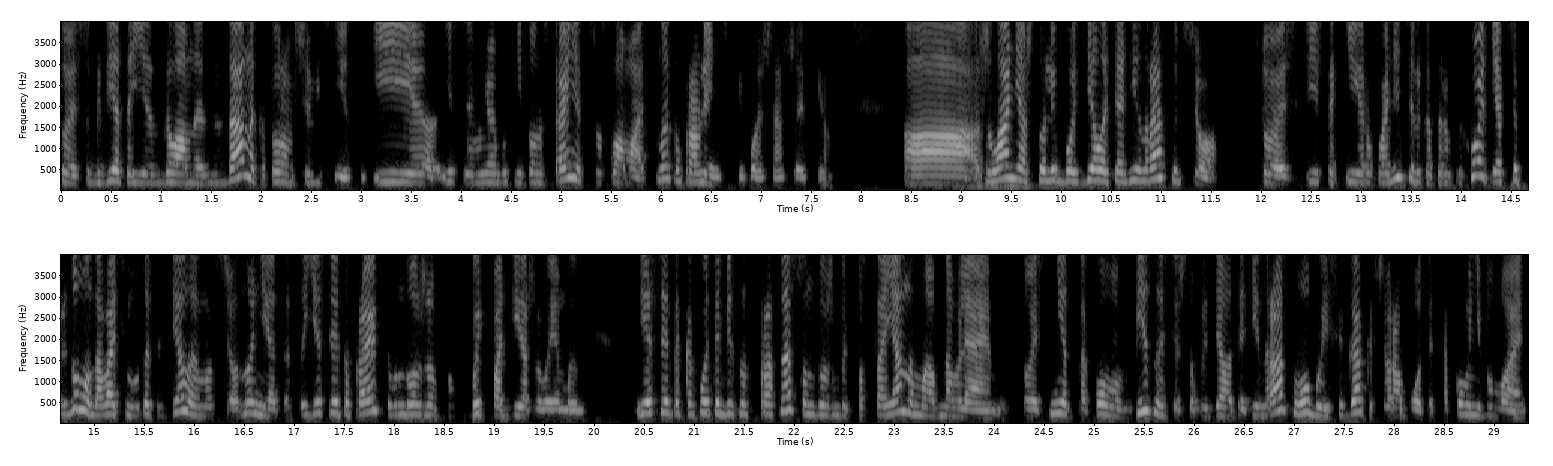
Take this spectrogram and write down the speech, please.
то есть где-то есть главная звезда, на котором все висит. И если у нее будет не то настроение, то все сломается. Ну, это управленческие больше ошибки а, желание что-либо сделать один раз и все. То есть есть такие руководители, которые приходят, я все придумал, давайте мы вот это сделаем и все. Но нет, это, если это проект, он должен быть поддерживаемым. Если это какой-то бизнес-процесс, он должен быть постоянным и обновляемым. То есть нет такого в бизнесе, чтобы сделать один раз, оба и фигак, и все работает. Такого не бывает.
